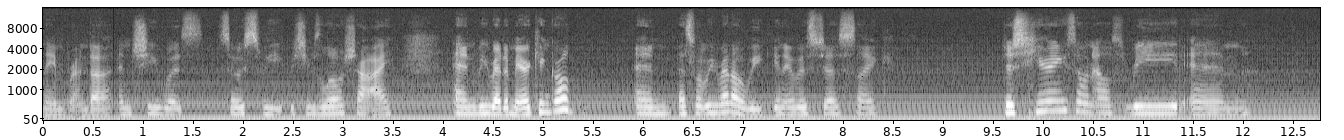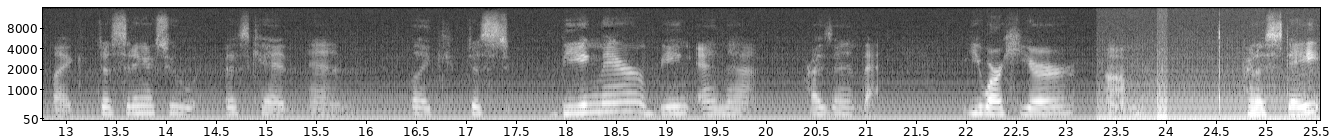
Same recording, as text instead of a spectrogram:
named brenda and she was so sweet but she was a little shy and we read american girl and that's what we read all week and it was just like just hearing someone else read and like just sitting next to this kid and like just being there being in that present that you are here um, kind of state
